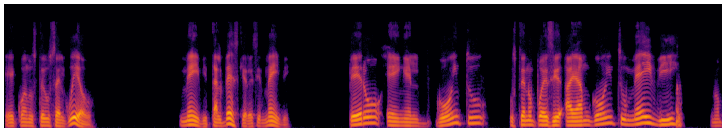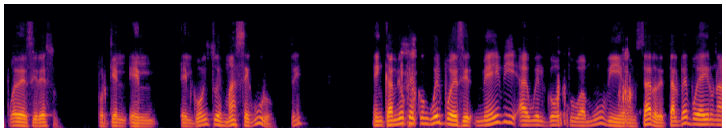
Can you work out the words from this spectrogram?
eh, cuando usted usa el will. Maybe, tal vez quiere decir maybe. Pero en el going to, usted no puede decir, I am going to maybe, no puede decir eso, porque el, el, el going to es más seguro, ¿sí? En cambio que con will puede decir, maybe I will go to a movie on Saturday, tal vez voy a ir una-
